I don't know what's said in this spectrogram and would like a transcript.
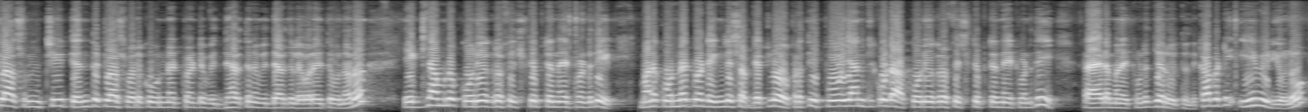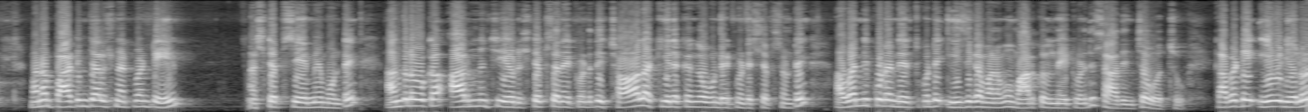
క్లాస్ నుంచి టెన్త్ క్లాస్ వరకు ఉన్నటువంటి విద్యార్థిని విద్యార్థులు ఎవరైతే ఉన్నారో ఎగ్జామ్లో కోరియోగ్రఫీ స్క్రిప్ట్ అనేటువంటిది మనకు ఉన్నటువంటి ఇంగ్లీష్ సబ్జెక్ట్లో ప్రతి పోయానికి కూడా కోరియోగ్రఫీ స్క్రిప్ట్ అనేటువంటిది రాయడం అనేటువంటిది జరుగుతుంది. కాబట్టి ఈ వీడియోలో మనం పాటించాల్సిన పాటించాల్సినటువంటి స్టెప్స్ ఏమేమి ఉంటాయి? అందులో ఒక ఆరు నుంచి ఏడు స్టెప్స్ అనేటువంటిది చాలా కీలకంగా ఉండేటువంటి స్టెప్స్ ఉంటాయి. అవన్నీ కూడా నేర్చుకుంటే ఈజీగా మనము మార్కులు అనేటువంటిది సాధించవచ్చు. కాబట్టి ఈ వీడియోలో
